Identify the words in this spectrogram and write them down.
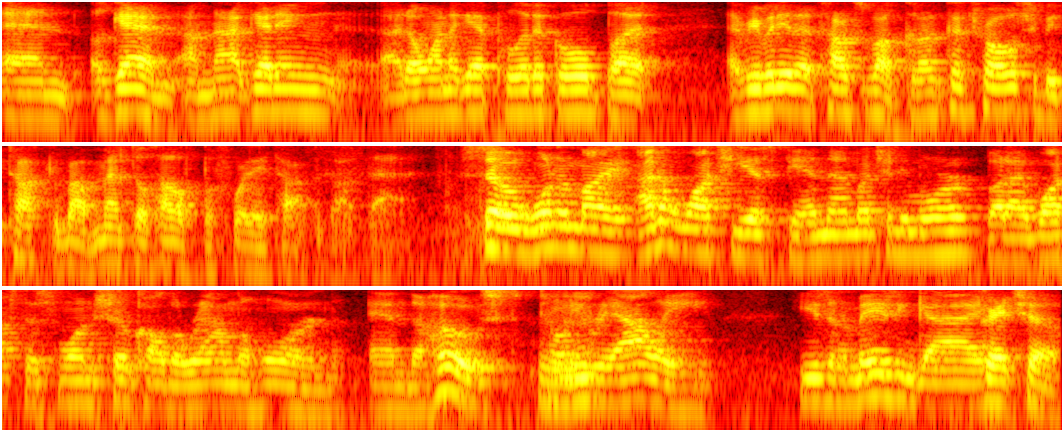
and again, I'm not getting, I don't want to get political, but everybody that talks about gun control should be talking about mental health before they talk about that. So one of my I don't watch ESPN that much anymore, but I watch this one show called Around the Horn, and the host Tony Mhm. Reali, he's an amazing guy. Great show,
